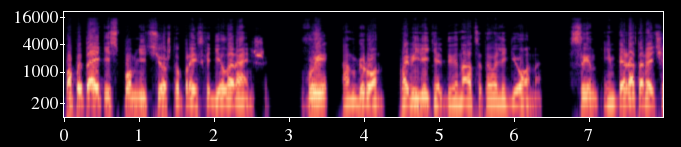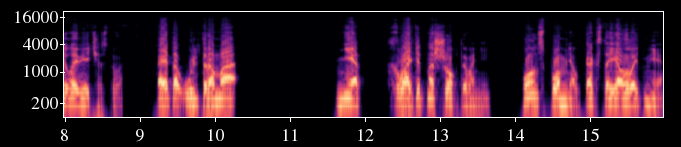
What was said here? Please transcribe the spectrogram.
Попытайтесь вспомнить все, что происходило раньше. Вы, Ангрон, повелитель 12-го легиона, сын императора человечества. Это ультрама... Нет, хватит нашептываний. Он вспомнил, как стоял во тьме.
